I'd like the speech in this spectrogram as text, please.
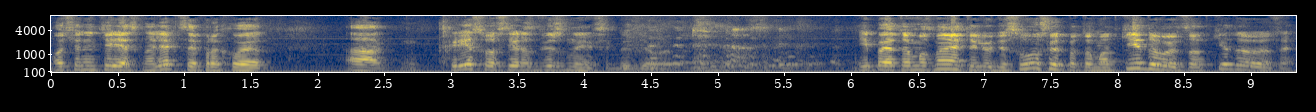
очень интересно лекции проходят. А кресла все раздвижные всегда делают. И поэтому, знаете, люди слушают, потом откидываются, откидываются.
